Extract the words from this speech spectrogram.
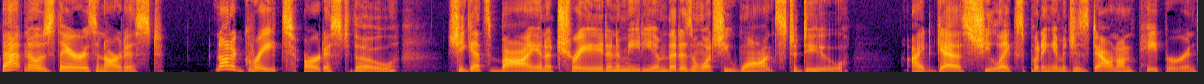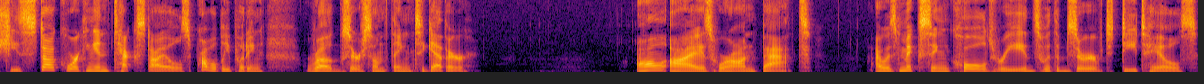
Batnose there is an artist. Not a great artist, though. She gets by in a trade and a medium that isn't what she wants to do. I'd guess she likes putting images down on paper and she's stuck working in textiles, probably putting rugs or something together. All eyes were on Bat. I was mixing cold reads with observed details.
